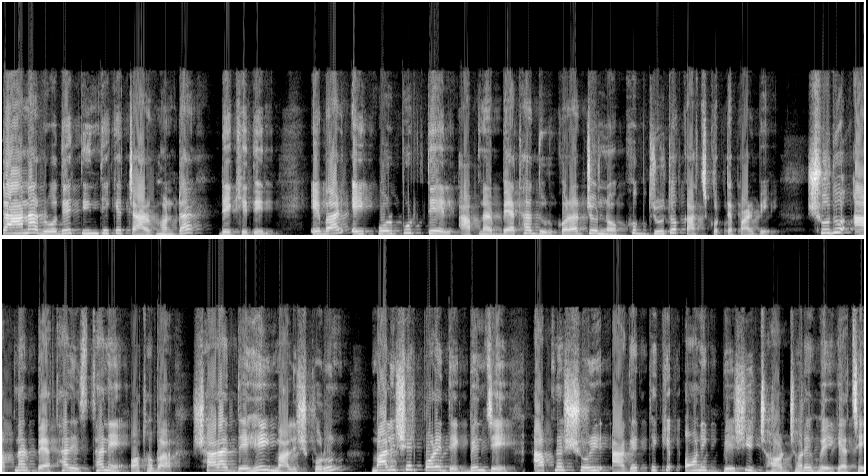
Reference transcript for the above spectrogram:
টানা রোদে তিন থেকে চার ঘণ্টা রেখে দিন। এবার এই কর্পূর তেল আপনার ব্যথা দূর করার জন্য খুব দ্রুত কাজ করতে পারবে। শুধু আপনার ব্যথার স্থানে অথবা সারা দেহেই মালিশ করুন। মালিশের পরে দেখবেন যে আপনার শরীর আগের থেকে অনেক বেশি ঝরঝরে হয়ে গেছে।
